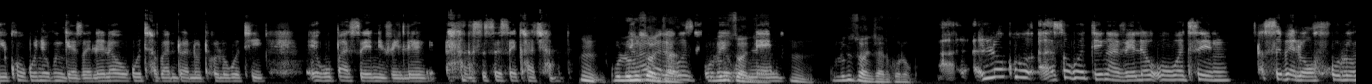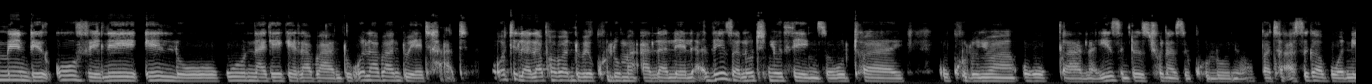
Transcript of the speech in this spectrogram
yikho okunye okungezelela ukuthi abantwana uthole ukuthi ekupaseni vele sisesekhatshana Mm, kulungiswa njani? kube kulungiswa njani? khonokho lokhu sokudinga vele ukuthi sibe lo hulumende ovele elokunakekela abantu olabantu at heart othi lalapho abantu bekhuluma alalela these are not new things okuthiwa kukhulunywa okokuqala. Izinto ezitshona zikhulunywa but asikaboni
